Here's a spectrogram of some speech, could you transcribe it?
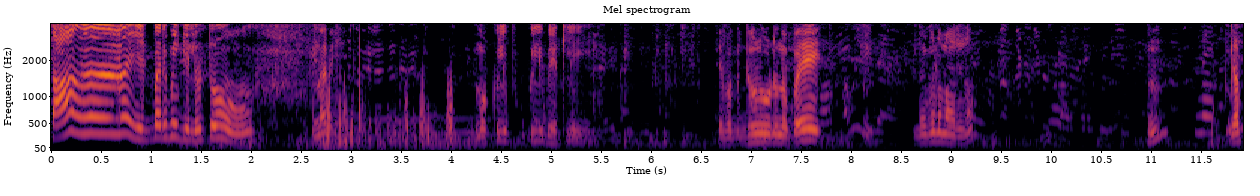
ता एक बार मी गेलो तो. ना मकुली पुकुली भेटली. ते बघ धूळ उडू नको. ए दगड मारे ना. हं? गप.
